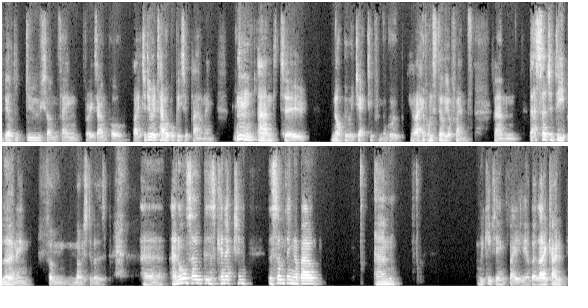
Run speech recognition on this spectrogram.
to be able to do something, for example, like to do a terrible piece of clowning and to not be rejected from the group. You know, everyone's still your friends. Um, that's such a deep learning for most of us. Uh, and also there's connection, there's something about um, we keep saying failure, but like kind of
